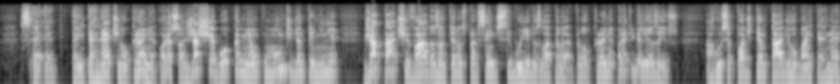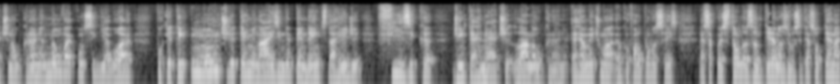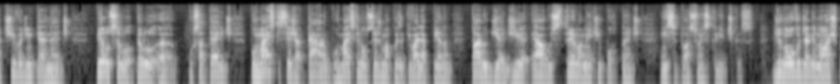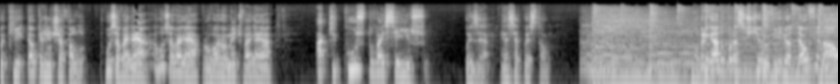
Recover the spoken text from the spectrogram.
é, é, é, internet na Ucrânia, olha só, já chegou caminhão com um monte de anteninha, já está ativado as antenas para serem distribuídas lá pela, pela Ucrânia. Olha que beleza isso. A Rússia pode tentar derrubar a internet na Ucrânia, não vai conseguir agora, porque tem um monte de terminais independentes da rede física de internet lá na Ucrânia. É realmente uma, é o que eu falo para vocês, essa questão das antenas, de você ter essa alternativa de internet pelo, celu pelo uh, por satélite, por mais que seja caro, por mais que não seja uma coisa que vale a pena para o dia a dia, é algo extremamente importante em situações críticas. De novo, o diagnóstico aqui é o que a gente já falou. Rússia vai ganhar? A Rússia vai ganhar, provavelmente vai ganhar. A que custo vai ser isso? Pois é, essa é a questão. Obrigado por assistir o vídeo até o final.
